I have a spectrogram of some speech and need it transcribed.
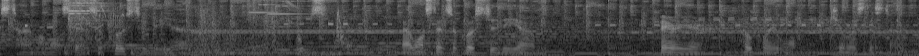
This time I won't stand so close to the, uh, oops. I won't stand so close to the, um, barrier. Hopefully it won't kill us this time.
